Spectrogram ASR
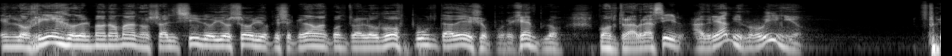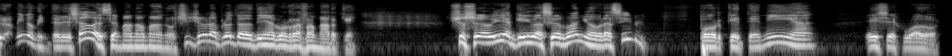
en los riesgos del mano a mano, Salcido y Osorio, que se quedaban contra los dos puntas de ellos, por ejemplo, contra Brasil, Adriano y Robinho. Pero a mí no me interesaba ese mano a mano. Si yo la pelota la tenía con Rafa Márquez. Yo sabía que iba a hacer daño a Brasil porque tenía ese jugador.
